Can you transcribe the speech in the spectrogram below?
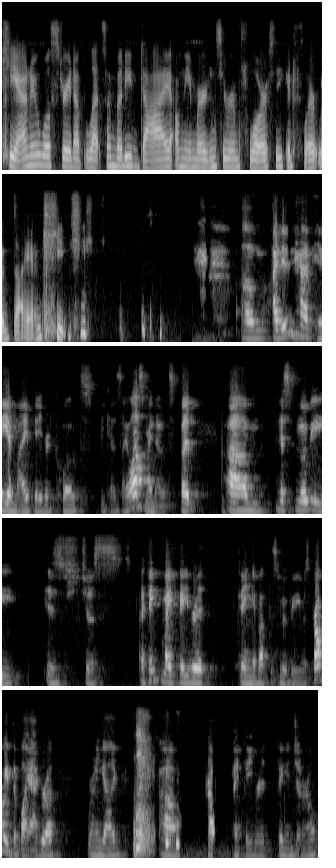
Keanu will straight up let somebody die on the emergency room floor so he could flirt with Diane Keaton. um, I didn't have any of my favorite quotes because I lost my notes, but um, this movie is just. I think my favorite thing about this movie was probably the Viagra running gag. Um, probably my favorite thing in general.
